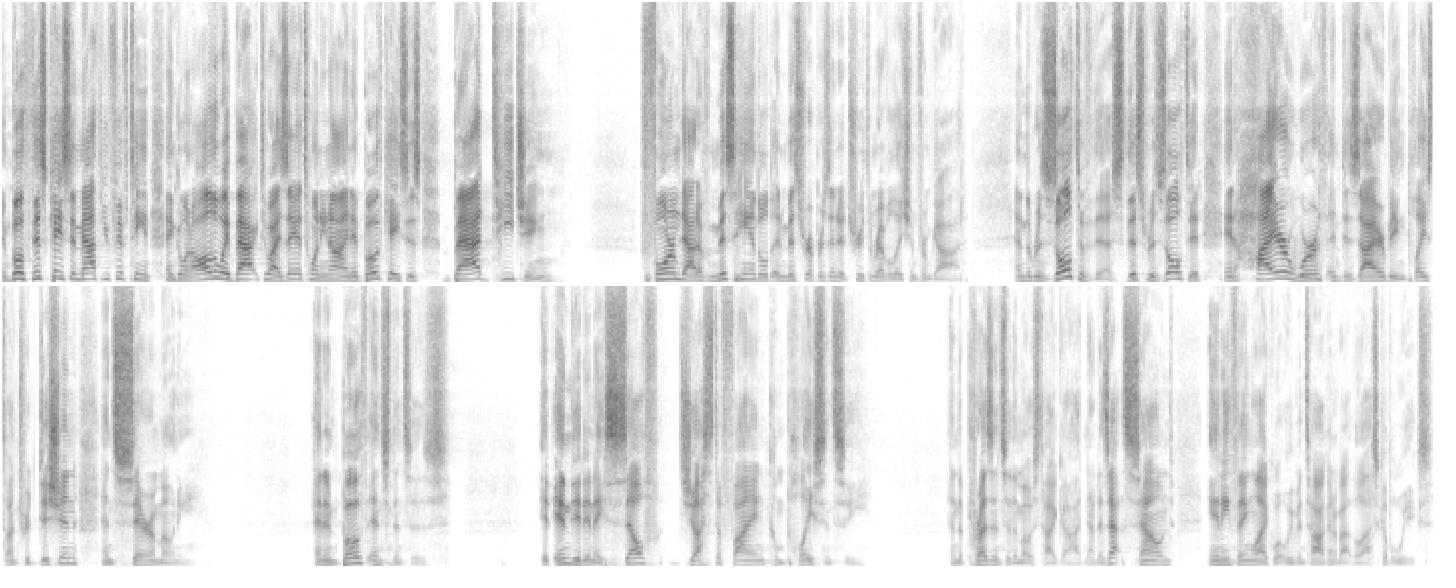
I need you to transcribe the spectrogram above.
in both this case in Matthew 15 and going all the way back to Isaiah 29, in both cases, bad teaching formed out of mishandled and misrepresented truth and revelation from God. And the result of this, this resulted in higher worth and desire being placed on tradition and ceremony. And in both instances, it ended in a self justifying complacency in the presence of the Most High God. Now, does that sound anything like what we've been talking about the last couple weeks?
